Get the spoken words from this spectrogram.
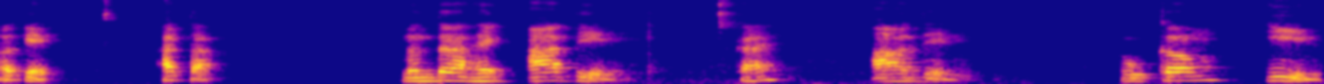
ओके आता नंतर आहे आत येणे. काय? आत येणे. टू कम इन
